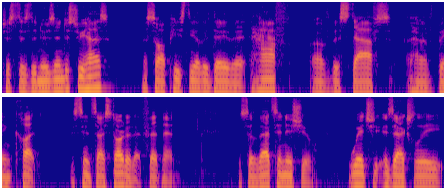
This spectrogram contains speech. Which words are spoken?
just as the news industry has. I saw a piece the other day that half of the staffs have been cut since I started at FedNet. So that's an issue, which is actually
